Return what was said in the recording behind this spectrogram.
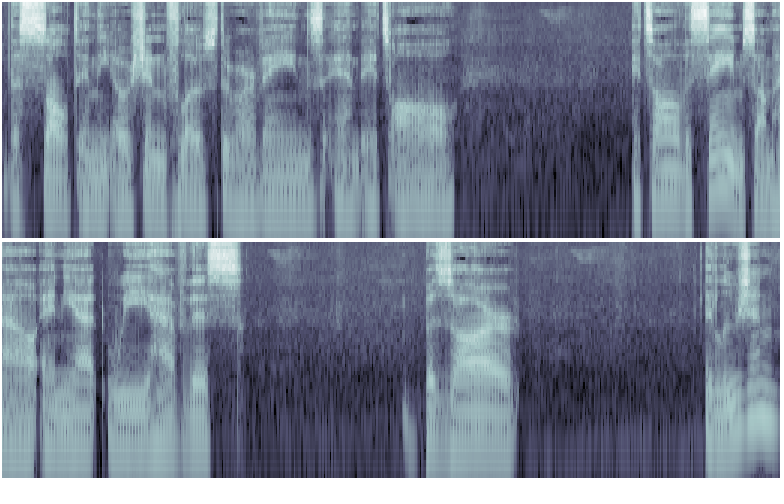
the salt in the ocean flows through our veins and it's all it's all the same somehow. And yet we have this bizarre illusion.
